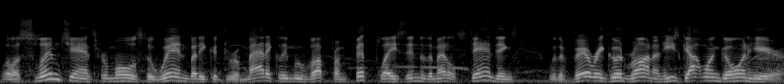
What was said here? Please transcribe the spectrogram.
Well, a slim chance for Moles to win, but he could dramatically move up from fifth place into the medal standings with a very good run, and he's got one going here.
